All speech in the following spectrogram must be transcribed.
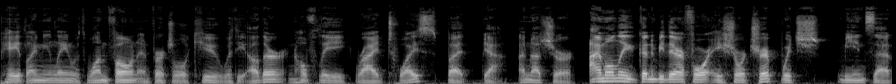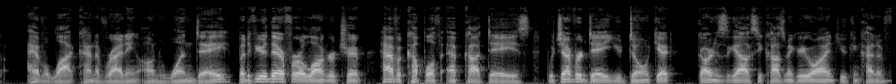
paid lightning lane with one phone and virtual queue with the other and hopefully ride twice but yeah i'm not sure i'm only going to be there for a short trip which means that I have a lot kind of riding on one day. But if you're there for a longer trip, have a couple of Epcot days. Whichever day you don't get Guardians of the Galaxy Cosmic Rewind, you can kind of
